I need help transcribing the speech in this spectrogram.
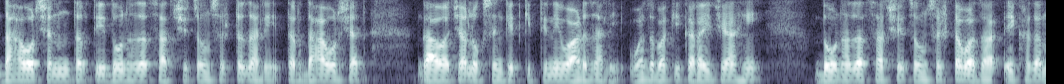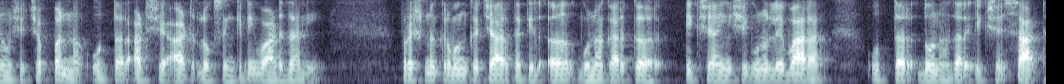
दहा वर्षानंतर ती दोन हजार सातशे चौसष्ट झाली. तर दहा वर्षात गावाच्या लोकसंख्येत कितीने वाढ झाली? वजाबाकी करायची आहे. दोन हजार सातशे चौसष्ट वजा एक हजार नऊशे छप्पन्न उत्तर आठशे आठ लोकसंख्येने वाढ झाली. प्रश्न क्रमांक चार त्यातील अ गुणाकार कर एकशे ऐंशी गुणले बारा उत्तर दोन हजार एकशे साठ.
